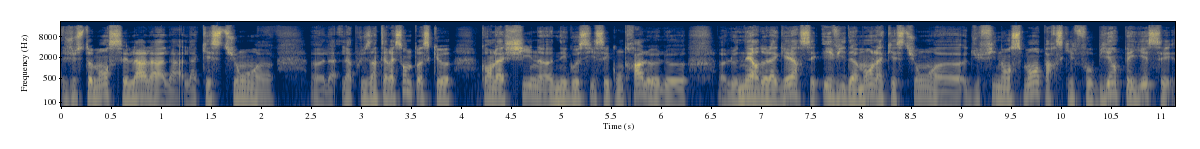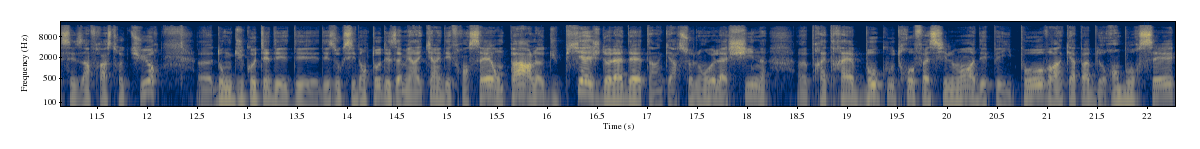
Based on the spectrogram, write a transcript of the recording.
justement, c'est là la, question euh, euh, la, plus intéressante parce que quand la Chine négocie ses contrats, le, nerf de la guerre, c'est évidemment la question euh, du financement parce qu'il faut bien payer ces, infrastructures. donc du côté des, Occidentaux, des Américains et des Français, on parle du piège de la dette, hein, car selon eux, la Chine prêterait beaucoup trop facilement à des pays pauvres, incapables de rembourser,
